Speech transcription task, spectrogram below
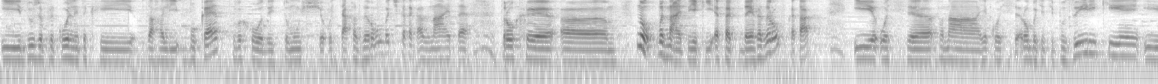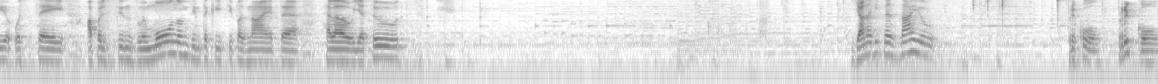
І дуже прикольний такий взагалі букет виходить, тому що ось ця газировочка така, знаєте, трохи. Е, Ну, ви знаєте, який ефект дає газировка, так? І ось е, вона якось робить ці пузиріки, і ось цей апельсин з лимоном, він такий, типу, знаєте, hello, я тут. Я навіть не знаю, Прикол, прикол.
